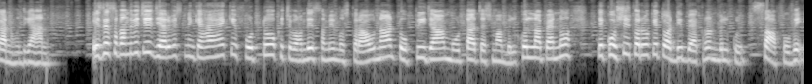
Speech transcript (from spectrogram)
ਕਾਰਨ ਹੁੰਦੀਆਂ ਹਨ। ਇਸ ਦੇ ਸਬੰਧ ਵਿੱਚ ਜੈਰਵਿਸ ਨੇ ਕਿਹਾ ਹੈ ਕਿ ਫੋਟੋ ਖਿਚਵਾਉਂਦੇ ਸਮੇਂ ਮੁਸਕਰਾਓ ਨਾ, ਟੋਪੀ ਜਾਂ ਮੋਟਾ ਚਸ਼ਮਾ ਬਿਲਕੁਲ ਨਾ ਪਹਿਨੋ ਤੇ ਕੋਸ਼ਿਸ਼ ਕਰੋ ਕਿ ਤੁਹਾਡੀ ਬੈਕਗ੍ਰਾਉਂਡ ਬਿਲਕੁਲ ਸਾਫ਼ ਹੋਵੇ।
